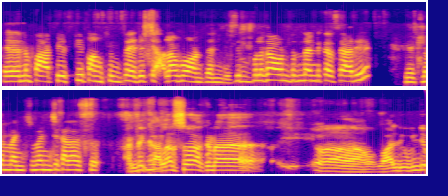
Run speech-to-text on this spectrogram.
ఏదైనా పార్టీస్కి ఫంక్షన్స్ అయితే చాలా బాగుంటుంది సింపుల్గా ఉంటుందండి కదా సారీ. ఇట్లా మంచి మంచి కలర్స్ అంటే కలర్స్ అక్కడ వాళ్ళు చూపించే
